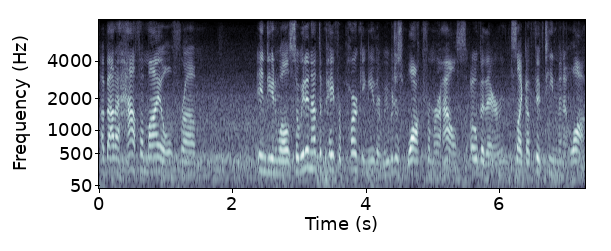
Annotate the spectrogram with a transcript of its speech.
about a half a mile from Indian Wells, so we didn't have to pay for parking either. We would just walk from her house over there. It's like a 15 minute walk.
